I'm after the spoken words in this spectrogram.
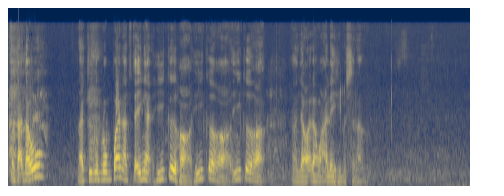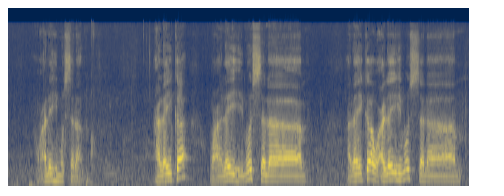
Kalau tak tahu Laki ke perempuan atau tak ingat. Hi ke ha? Hi ke ha? Hi ke ha, ha Jawablah Wa'alaihimussalam. Wa'alaihimussalam. Alaika? Wa'alaihimussalam. Alaika? Wa'alaihimussalam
